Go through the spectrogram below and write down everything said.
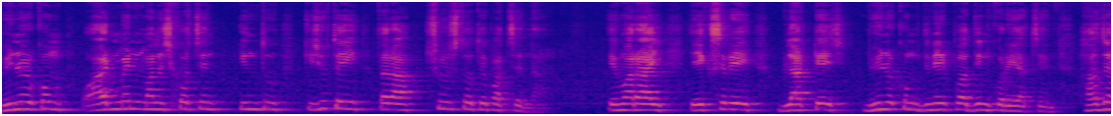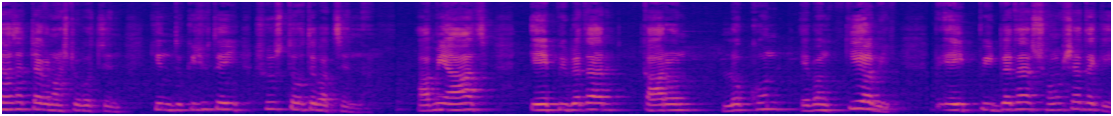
বিভিন্ন রকম অয়েন্টমেন্ট মালিশ করছেন, কিন্তু কিছুতেই তারা সুস্থ হতে পারছেন না। MRI X ray blood test বিভিন্ন রকম দিনের পর দিন করে যাচ্ছেন, হাজার হাজার টাকা নষ্ট করছেন, কিন্তু কিছুতেই সুস্থ হতে পারছেন না। আমি আজ এ ব্যথার কারণ, লক্ষণ এবং কীভাবে এই পিঠ ব্যথার সমস্যা থেকে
